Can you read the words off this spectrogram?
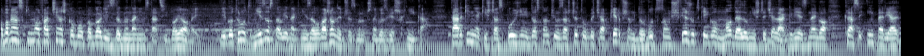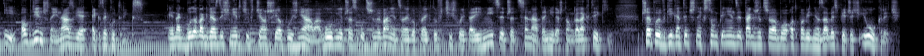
Obowiązki Mofa ciężko było pogodzić z doglądaniem stacji bojowej. Jego trud nie został jednak niezauważony przez mrocznego zwierzchnika. Tarkin jakiś czas później dostąpił zaszczytu bycia pierwszym dowódcą świeżutkiego modelu niszczyciela gwiezdnego klasy Imperial I o wdzięcznej nazwie Executrix. Jednak budowa Gwiazdy Śmierci wciąż się opóźniała, głównie przez utrzymywanie całego projektu w ciszej tajemnicy przed Senatem i resztą galaktyki. Przepływ gigantycznych sum pieniędzy także trzeba było odpowiednio zabezpieczyć i ukryć.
